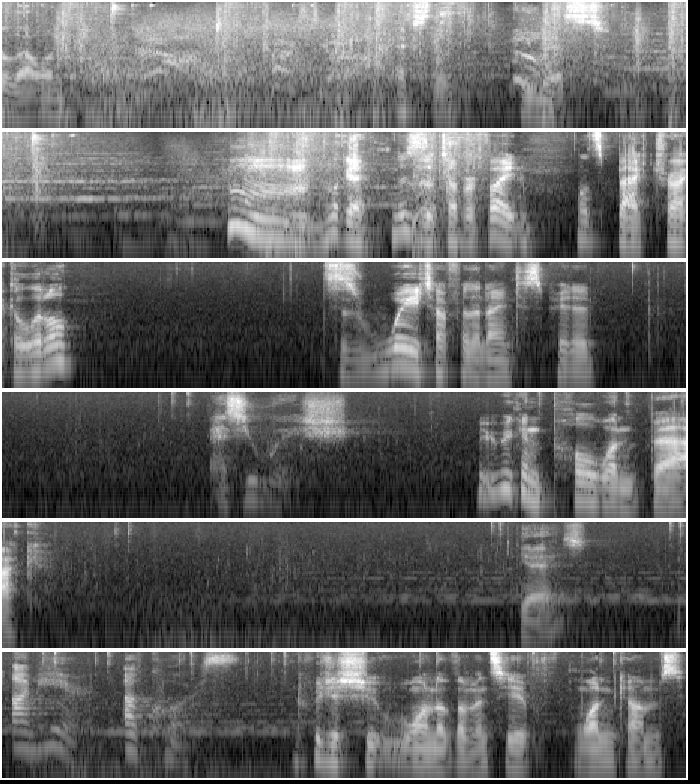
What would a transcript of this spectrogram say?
Kill that one. Curse your eyes! Excellent. You missed. Hmm, okay, this is a tougher fight. Let's backtrack a little. This is way tougher than I anticipated. As you wish. Maybe we can pull one back. Yes? I'm here, of course. What if we just shoot one of them and see if one comes?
